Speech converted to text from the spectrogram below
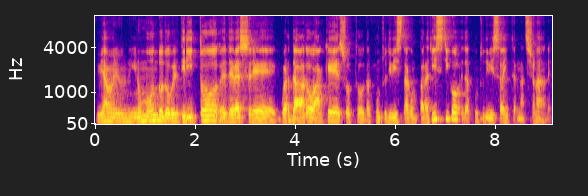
Viviamo in un, mondo dove il diritto eh, deve essere guardato anche sotto, dal punto di vista comparatistico e dal punto di vista internazionale.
